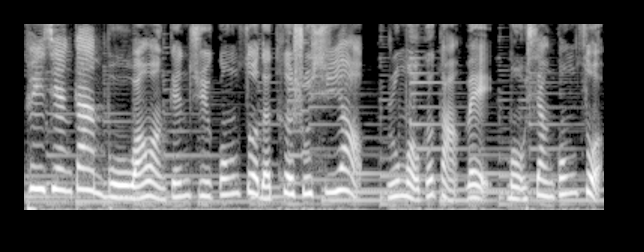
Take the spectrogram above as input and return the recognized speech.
推荐干部往往根据工作的特殊需要，如某个岗位、某项工作、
